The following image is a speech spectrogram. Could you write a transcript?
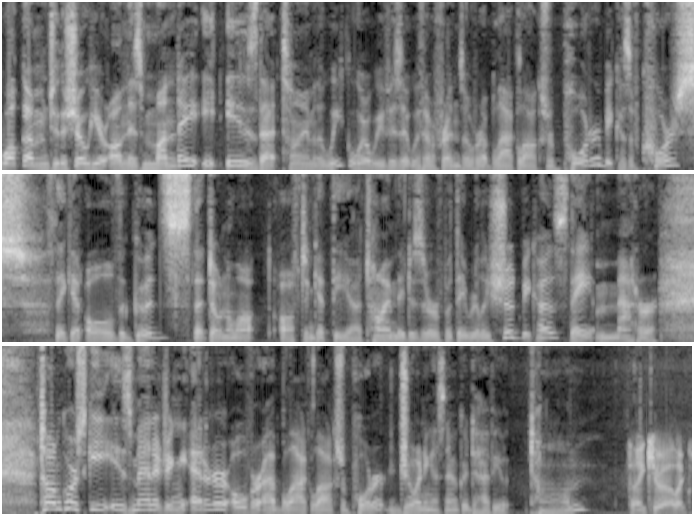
Welcome to the show here on this Monday. It is that time of the week where we visit with our friends over at Blacklock's Reporter because, of course, they get all the goods that don't a lot often get the uh, time they deserve, but they really should because they matter. Tom Korski is managing editor over at Blacklock's Reporter, joining us now. Good to have you, Tom. Thank you, Alex.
